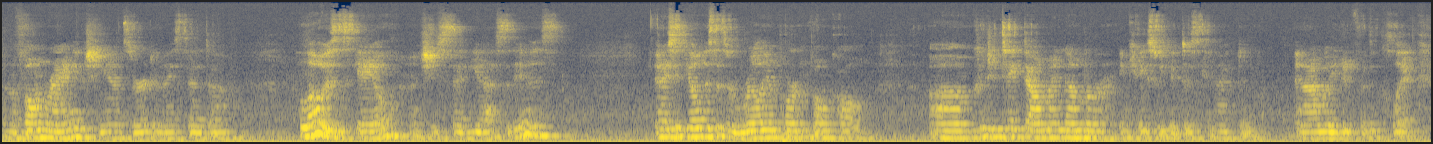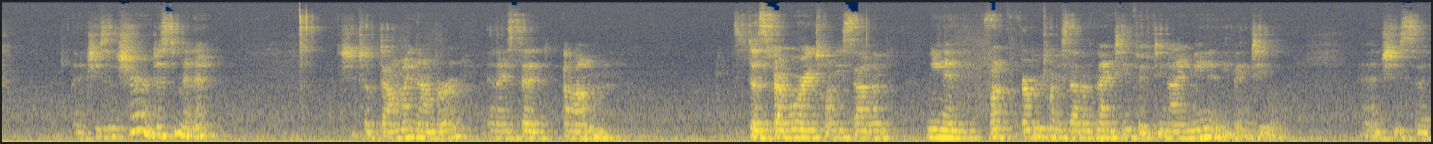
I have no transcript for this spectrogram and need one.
And the phone rang, and she answered, and I said, uh, Hello, is this Gail? And she said, Yes, it is. And I said, Gail, this is a really important phone call. Um, could you take down my number in case we get disconnected? And I waited for the click. And she said, sure, just a minute. She took down my number and I said, um, does February 27th mean February 27th, 1959 mean anything to you? And she said,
